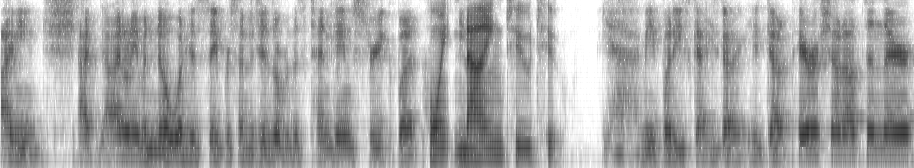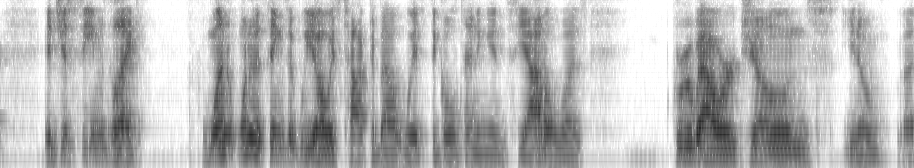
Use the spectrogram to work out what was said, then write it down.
I mean, sh- I, I don't even know what his save percentage is over this ten game streak, but Point nine two two. yeah, I mean, but he's got he's got a he's got a pair of shutouts in there. It just seems like one one of the things that we always talked about with the goaltending in Seattle was Grubauer, Jones. You know, uh,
